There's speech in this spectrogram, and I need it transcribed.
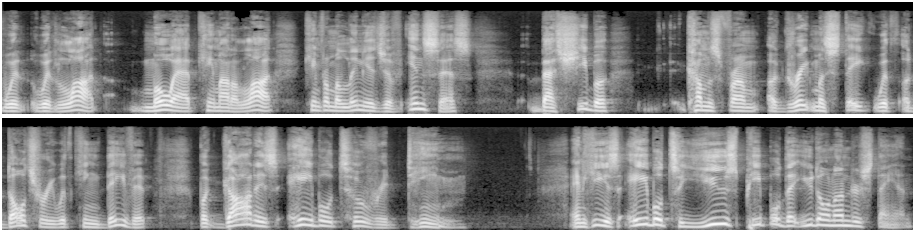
with with Lot. Moab came out of Lot, came from a lineage of incest. Bathsheba comes from a great mistake with adultery with King David, but God is able to redeem. And he is able to use people that you don't understand.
